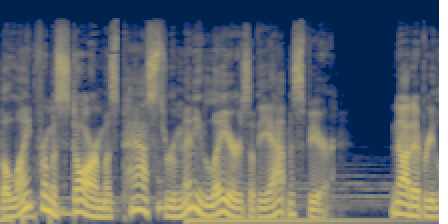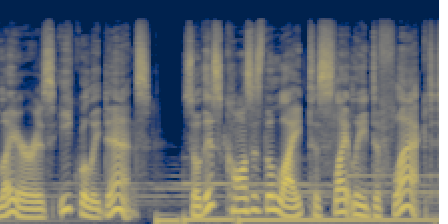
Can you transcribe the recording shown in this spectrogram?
The light from a star must pass through many layers of the atmosphere. Not every layer is equally dense, so this causes the light to slightly deflect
